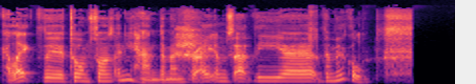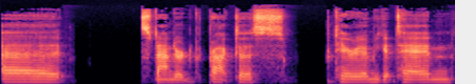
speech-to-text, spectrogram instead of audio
collect the tombstones and you hand them in for items at the uh, the Moogle. Uh, standard practice. Praetorium, you get ten.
